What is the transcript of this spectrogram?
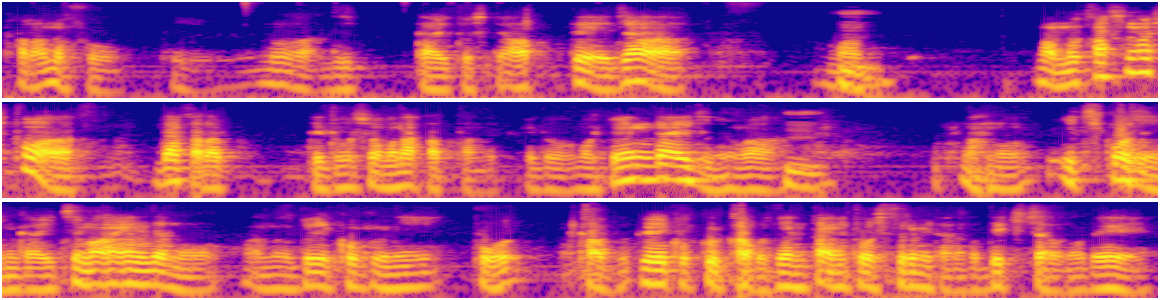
からもそうっていうのが実態としてあって、じゃあ、まあ、うんまあ、昔の人は、だからってどうしようもなかったんですけど、まあ、現代人は、うん。あの、一個人が1万円でも、あの、米国にと株、米国株全体に投資するみたいなのができちゃうので、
